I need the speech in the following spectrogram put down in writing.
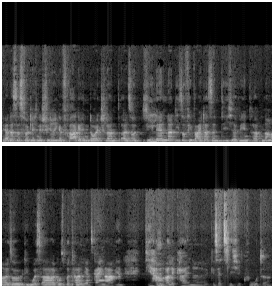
Ja, das ist wirklich eine schwierige Frage in Deutschland. Also die Länder, die so viel weiter sind, die ich erwähnt habe, ne? also die USA, Großbritannien, Skandinavien, die haben alle keine gesetzliche Quote.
